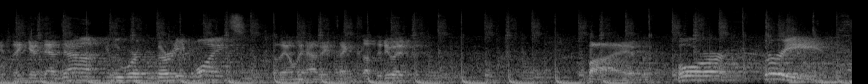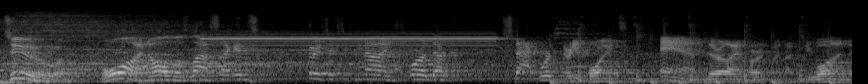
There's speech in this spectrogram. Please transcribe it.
If they get that down, it'll be worth 30 points. But they only have eight seconds left to do it. Five, four, three, two, one. All those last seconds. 36-69 scored that stack worth 30 points. And their line for 51.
